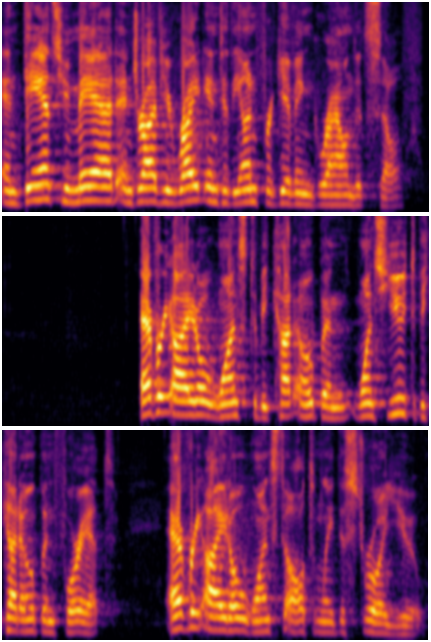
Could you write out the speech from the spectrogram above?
and dance you mad and drive you right into the unforgiving ground itself. Every idol wants to be cut open, wants you to be cut open for it. Every idol wants to ultimately destroy you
